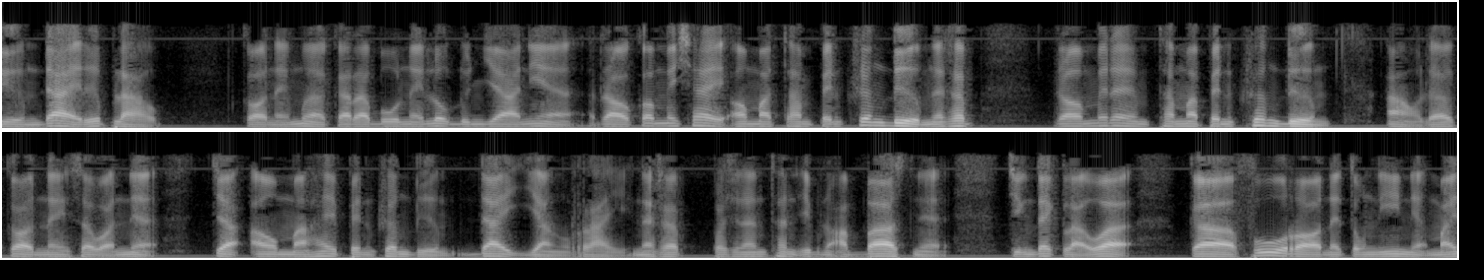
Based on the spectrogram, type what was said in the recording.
ดื่มได้หรือเปล่า ก็ในเมื่อการบูลในโลกดุนยาเนี่ย เราก็ไม่ใช่เอามาทำเป็นเครื่องดื่มนะครับ เราไม่ได้ทำมาเป็นเครื่องดื่มอ้าวแล้วก็ในสวรรค์เนี่ยจะเอามาให้เป็นเครื่องดื่มได้อย่างไรนะครับ เพราะฉะนั้นท่านอิบนุอับบาสเนี่ยจึงได้กล่าวว่าكافورا ในตรงนี้เนี่ยหมาย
